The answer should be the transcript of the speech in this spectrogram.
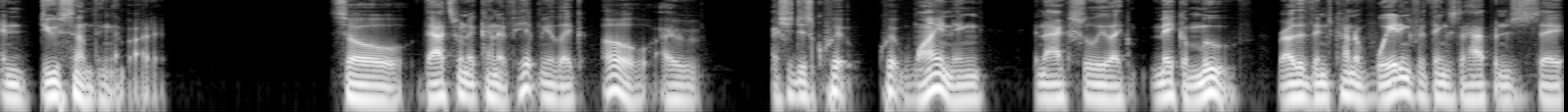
and do something about it. So that's when it kind of hit me like, oh, I I should just quit quit whining and actually like make a move rather than kind of waiting for things to happen. Just say,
